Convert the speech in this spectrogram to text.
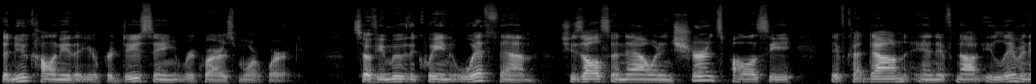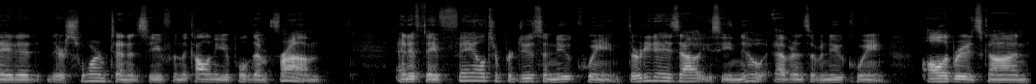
The new colony that you're producing requires more work. So if you move the queen with them, she's also now an insurance policy they've cut down and, if not eliminated, their swarm tendency from the colony you pulled them from. And if they fail to produce a new queen, 30 days out, you see no evidence of a new queen. All the brood's gone.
